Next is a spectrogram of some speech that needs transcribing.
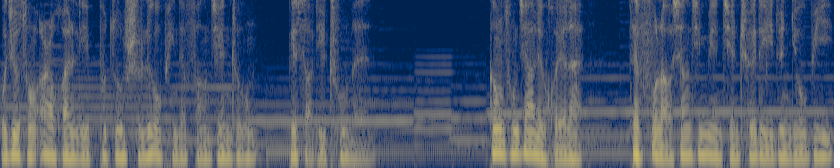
我就从二环里不足十六平的房间中被扫地出门。刚从家里回来，在父老乡亲面前吹的一顿牛逼，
